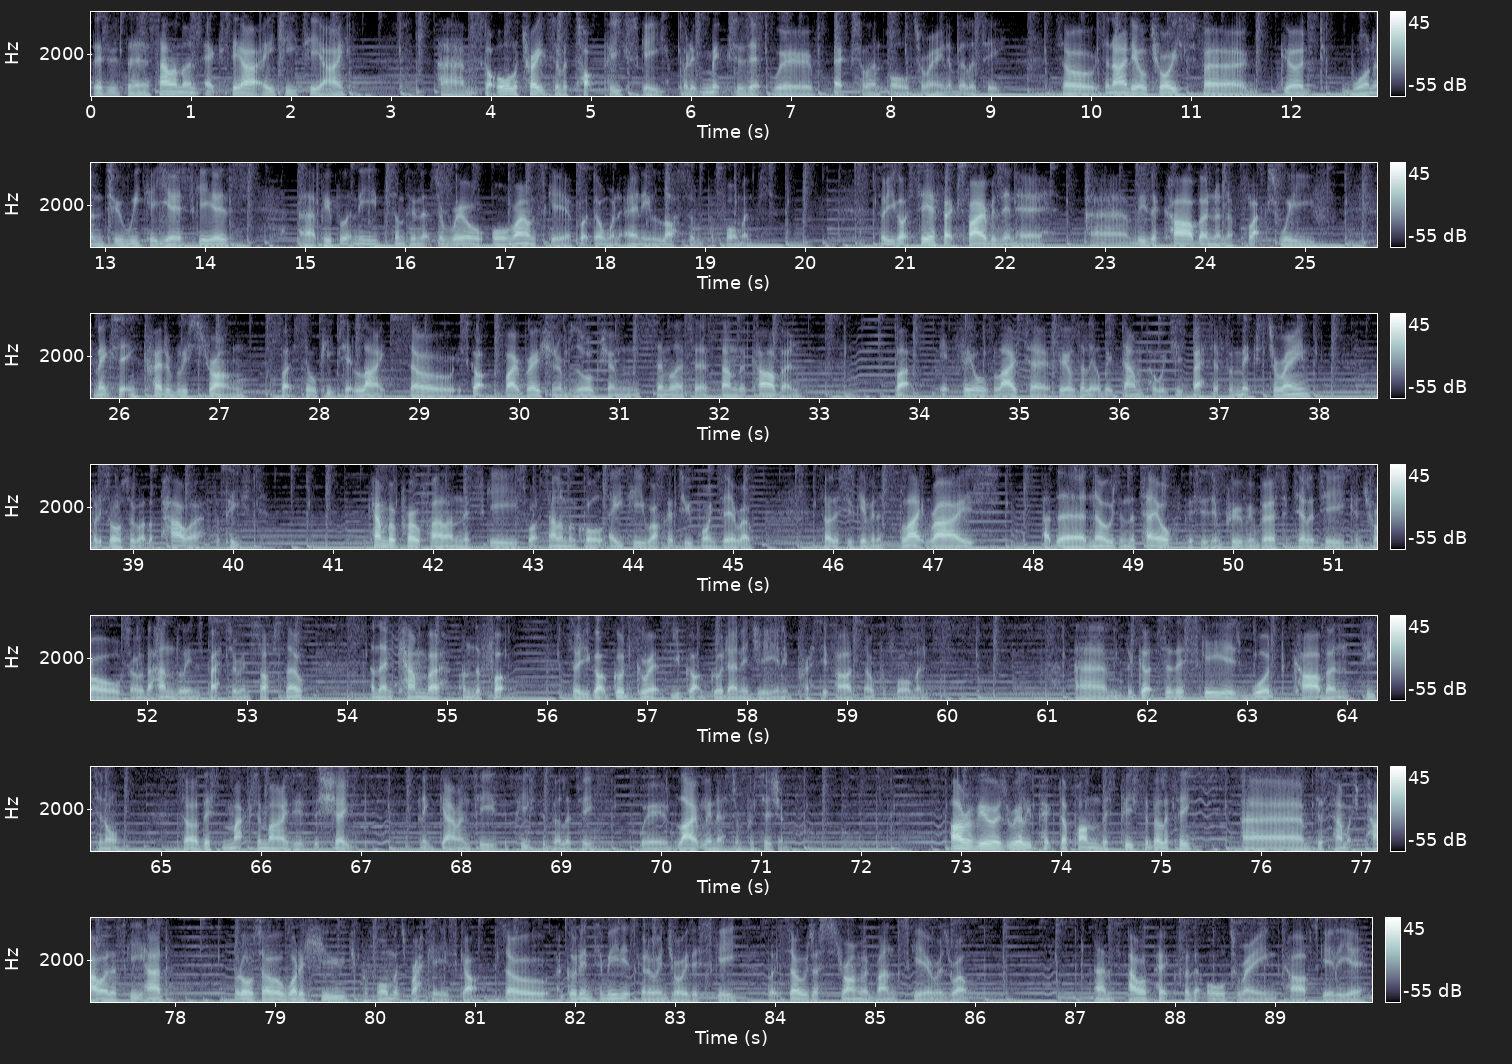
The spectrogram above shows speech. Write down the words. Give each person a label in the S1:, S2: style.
S1: This is the Salomon XTR AT TI. Um, it's got all the traits of a top piste ski, but it mixes it with excellent all-terrain ability. So it's an ideal choice for good one and two week a year skiers, uh, people that need something that's a real all-round skier but don't want any loss of performance. So you've got CFX fibers in here. Um, these are carbon and a flax weave. Makes it incredibly strong but still keeps it light. So it's got vibration absorption similar to standard carbon but it feels lighter, it feels a little bit damper which is better for mixed terrain but it's also got the power for piste. Camber profile on this ski is what Salomon call AT Rocker 2.0. So this is giving a slight rise at the nose and the tail. This is improving versatility, control, so the handling's better in soft snow. And then camber underfoot. So you've got good grip, you've got good energy and impressive hard snow performance. Um, the guts of this ski is wood, carbon, titanal. So this maximizes the shape and it guarantees the piste stability with liveliness and precision. Our reviewers really picked up on this piste stability, um, just how much power the ski had, but also what a huge performance bracket it's got. So a good intermediate's going to enjoy this ski, but so is a strong advanced skier as well. Um, it's our pick for the all-terrain carved ski of the year.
